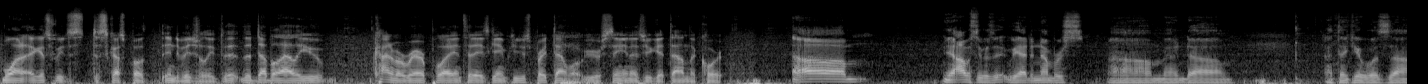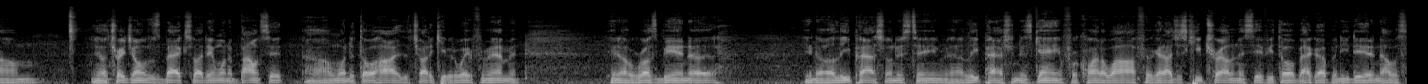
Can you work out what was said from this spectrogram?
one, I guess we just discussed both individually. The, the double alley oop, kind of a rare play in today's game. Can you just break down what you were seeing as you get down the court? Um, yeah, obviously was, we had the numbers, um, and um, I think it was um, you know Tre Jones was back, so I didn't want to bounce it. Uh, I wanted to throw it high to try to keep it away from him, and you know Russ being a you know elite passer on this team, and elite passer in this game for quite a while. I figured I'd just keep trailing and see if he throw it back up, and he did, and I was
